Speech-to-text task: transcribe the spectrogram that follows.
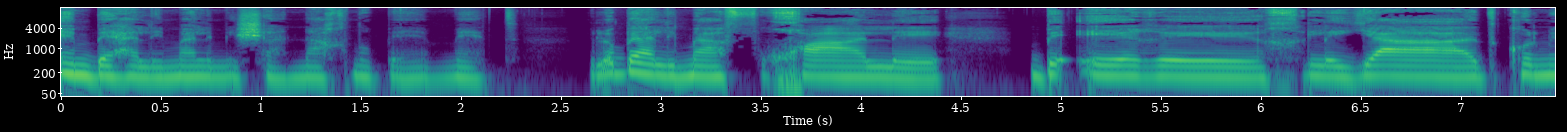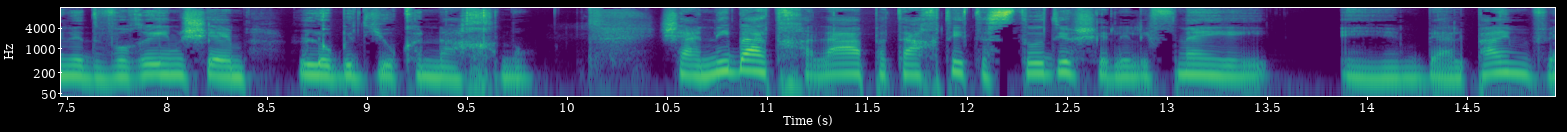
הם בהלימה למי שאנחנו באמת, ולא בהלימה הפוכה ל... בערך, ליד, כל מיני דברים שהם לא בדיוק אנחנו. כשאני בהתחלה פתחתי את הסטודיו שלי לפני, אה, ב-2000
